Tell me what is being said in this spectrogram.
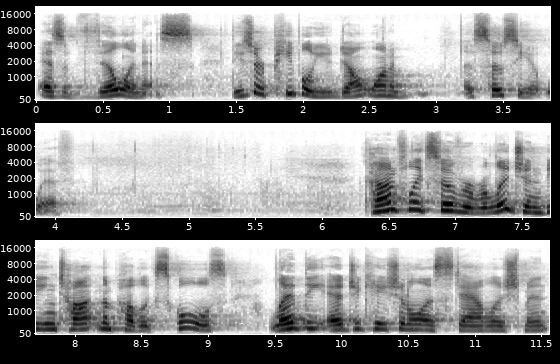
as villainous. These are people you don't want to associate with. Conflicts over religion being taught in the public schools led the educational establishment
